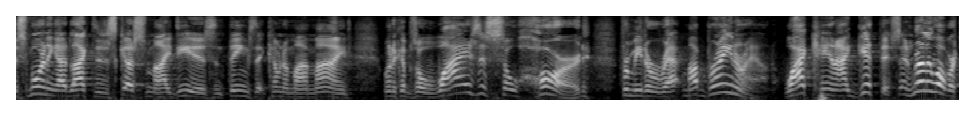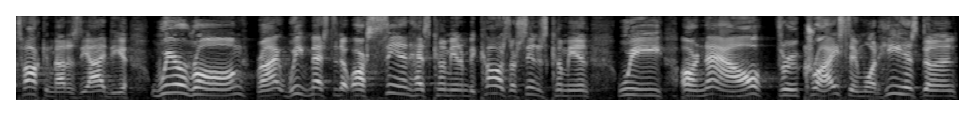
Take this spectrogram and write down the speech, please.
This morning, I'd like to discuss some ideas and things that come to my mind when it comes to why is this so hard for me to wrap my brain around? Why can't I get this? And really, what we're talking about is the idea we're wrong, right? We've messed it up. Our sin has come in, and because our sin has come in, we are now, through Christ and what He has done,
